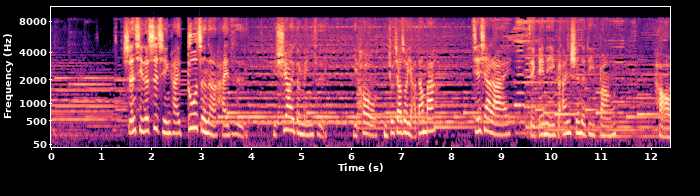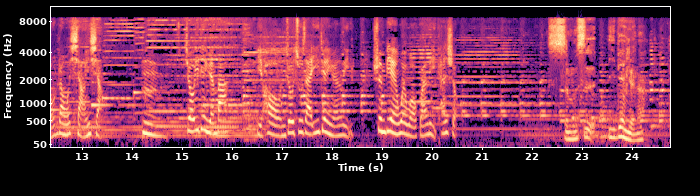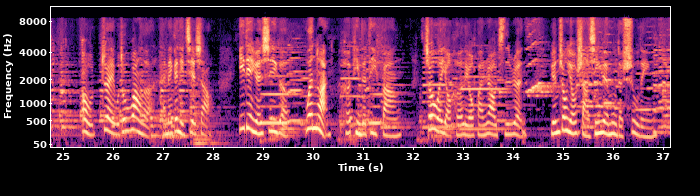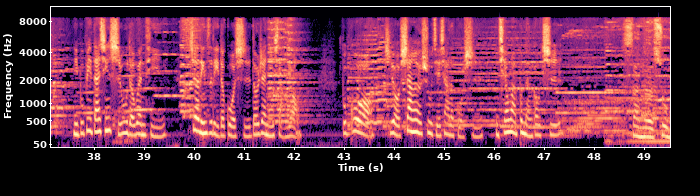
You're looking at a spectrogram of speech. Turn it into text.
神奇的事情还多着呢，孩子。你需要一个名字，以后你就叫做亚当吧。接下来得给你一个安身的地方。好，让我想一想。嗯，就伊甸园吧。以后你就住在伊甸园里，顺便为我管理看守。什么是伊甸园呢？哦，对，我都忘了，还没跟你介绍。伊甸园是一个温暖和平的地方。周围有河流环绕滋润，园中有赏心悦目的树林，你不必担心食物的问题，这林子里的果实都任你享用。不过，只有善恶树结下的果实，你千万不能够吃。善恶树？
